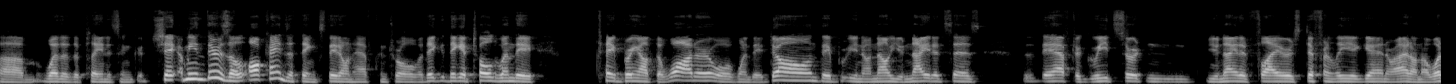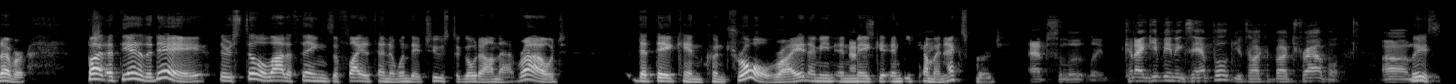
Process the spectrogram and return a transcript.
um, whether the plane is in good shape. I mean, there's a, all kinds of things they don't have control over. They they get told when they take bring out the water or when they don't. They you know now United says they have to greet certain United flyers differently again, or I don't know, whatever. But at the end of the day, there's still a lot of things a flight attendant, when they choose to go down that route, that they can control, right? I mean, and Absolutely. make it and become an expert. Absolutely. Can I give you an example? You talk about travel. Um, Please.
